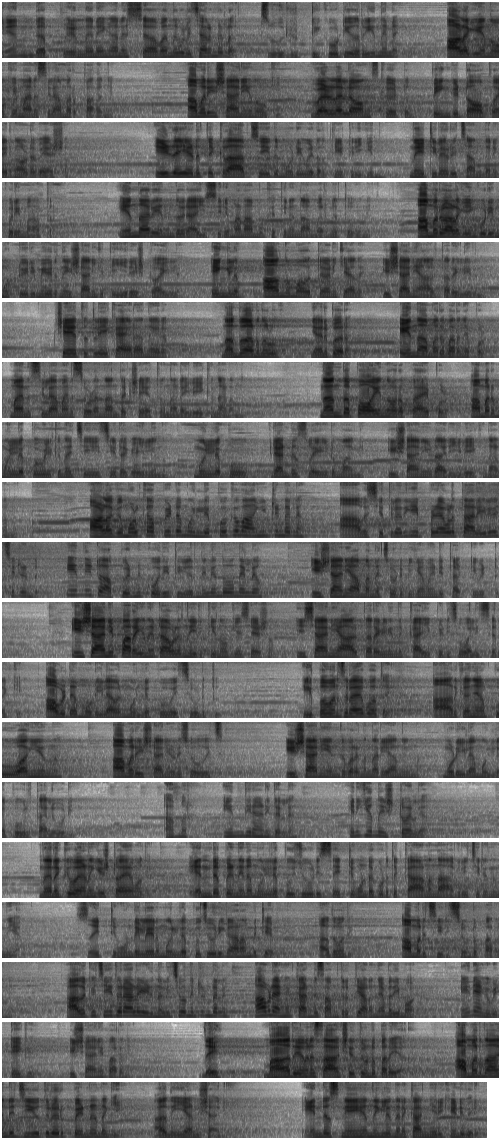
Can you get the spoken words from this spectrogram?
എന്റെ പെണ്ണിനെ എങ്ങനെ ശവം എന്ന് വിളിച്ചാറുണ്ടല്ലോ ചുരുട്ടിക്കൂട്ടി എറിയുന്നിന്നെ അളകയെ നോക്കി മനസ്സിൽ അമർ പറഞ്ഞു. അമർ ഇഷാനിയെ നോക്കി. വെള്ള ലോങ് സ്കേർട്ടും പിങ്ക് ടോപ്പും ആയിരുന്നു അവളുടെ വേഷം. ഇഴയെടുത്ത് ക്ലാപ്പ് ചെയ്ത് മുടി വിടർത്തിയിട്ടിരിക്കുന്നു. നെറ്റിലൊരു ചന്ദനക്കുറി മാത്രം. എന്നാലും എന്തൊരു ഐശ്വര്യമാണ് ആ മുഖത്തിനെന്ന് അമറിന് തോന്നി. അമർ അളകയും കൂടി മുട്ടുരുമി വരുന്ന ഇഷാനിക്ക് തീരെ ഇഷ്ടമായില്ല. എങ്കിലും ആ ഒന്നും മുഖത്ത് കാണിക്കാതെ ഇഷാനി ആൾത്തറയിലിരുന്നു ക്ഷേത്രത്തിലേക്ക് കയറാൻ നേരം നന്ദ നടന്നോളൂ ഞാനിപ്പോൾ വരാം എന്ന് അമർ പറഞ്ഞപ്പോൾ മനസ്സിലാ മനസ്സോടെ നന്ദ ക്ഷേത്ര നടയിലേക്ക് നടന്നു. നന്ദ പോയെന്ന് ഉറപ്പായപ്പോൾ അമർ മുല്ലപ്പൂ വിൽക്കുന്ന ചേച്ചിയുടെ കയ്യിൽ നിന്നും മുല്ലപ്പൂവും രണ്ട് സ്ലൈഡും വാങ്ങി ഇഷാനിയുടെ അരികിലേക്ക് നടന്നു. അളകമോൾക്ക് മുല്ലപ്പൂ ഒക്കെ വാങ്ങിയിട്ടുണ്ടല്ലോ ആവശ്യത്തിലധികം ഇപ്പോഴേ അവൾ തലയിൽ വെച്ചിട്ടുണ്ട്. എന്നിട്ടും അപ്പയുടെ കൊതി തീർന്നില്ലെന്ന് തോന്നല്ലോ ഇഷാനി അമറിനെ ചൊടിപ്പിക്കാൻ വേണ്ടി തട്ടിവിട്ടു. ഇഷാനി പറയുന്നിട്ട് അവളെ നിർത്തി നോക്കിയ ശേഷം ഇഷാനി ആൾത്തറയിൽ നിന്ന് കൈ പിടിച്ച് വലിച്ചിറക്കി. അവളുടെ മുടിയിൽ അവൻ മുല്ലപ്പൂ വെച്ചു കൊടുത്തു. ഇപ്പൊ മനസ്സിലായ പോത്തെ ആർക്കാ ഞാൻ പൂ വാങ്ങിയെന്ന്? അമർ ഇഷാനിയോട് ചോദിച്ചു. ഇഷാനി എന്തു പറയണമെന്നറിയാൻ നിന്ന് മുടിയിലെ മുല്ലപ്പൂവിൽ തലോടി. അമർ എന്തിനാണിതെല്ലാം? എനിക്കൊന്നും ഇഷ്ടമല്ല. നിനക്ക് വേണമെങ്കിൽ ഇഷ്ടമായാൽ മതി. എന്റെ പെണ്ണിനെ മുല്ലപ്പൂ ചൂടി സെറ്റ് മുണ്ട കൊടുത്ത് കാണുന്ന ആഗ്രഹിച്ചിരുന്നിയാ സെറ്റ് മുണ്ടില്ലേലും മുല്ലപ്പൂ ചൂടി കാണാൻ പറ്റിയുള്ളൂ അത് മതി. അമർ ചിരിച്ചുകൊണ്ട് പറഞ്ഞു. അതൊക്കെ ചെയ്ത ഒരാളെ എഴുന്നള്ളിച്ച് വന്നിട്ടുണ്ടല്ലോ. അവിടെ അങ്ങ് കണ്ട് സംതൃപ്തി അടഞ്ഞാൽ മതി മോൻ. ഇനി അങ്ങ് വിട്ടേക്ക് ഇഷാനി പറഞ്ഞു. ദേ മഹാദേവനെ സാക്ഷ്യത്തോണ്ട് പറയാ. അമർനാഥിന്റെ ജീവിതത്തിൽ ഒരു പെണ്ണുണ്ടെങ്കിൽ അത് നീയാണ് ഇഷാനി. എന്റെ സ്നേഹം എന്തെങ്കിലും നിനക്ക് അംഗീകരിക്കേണ്ടി വരും.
